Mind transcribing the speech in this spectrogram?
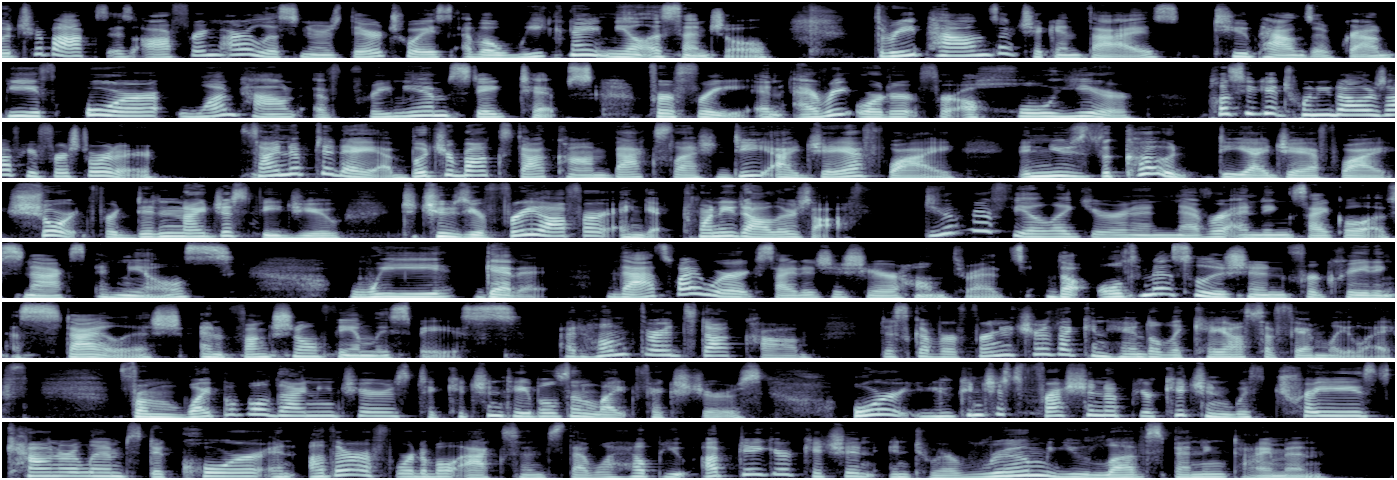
ButcherBox is offering our listeners their choice of a weeknight meal essential three pounds of chicken thighs, two pounds of ground beef, or one pound of premium steak tips for free in every order for a whole year. Plus, you get $20 off your first order. Sign up today at butcherbox.com backslash DIJFY and use the code DIJFY, short for Didn't I Just Feed You, to choose your free offer and get $20 off. Do you ever feel like you're in a never ending cycle of snacks and meals? We get it. That's why we're excited to share Home Threads, the ultimate solution for creating a stylish and functional family space. At homethreads.com, discover furniture that can handle the chaos of family life. From wipeable dining chairs to kitchen tables and light fixtures. Or you can just freshen up your kitchen with trays, counter lamps, decor, and other affordable accents that will help you update your kitchen into a room you love spending time in.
